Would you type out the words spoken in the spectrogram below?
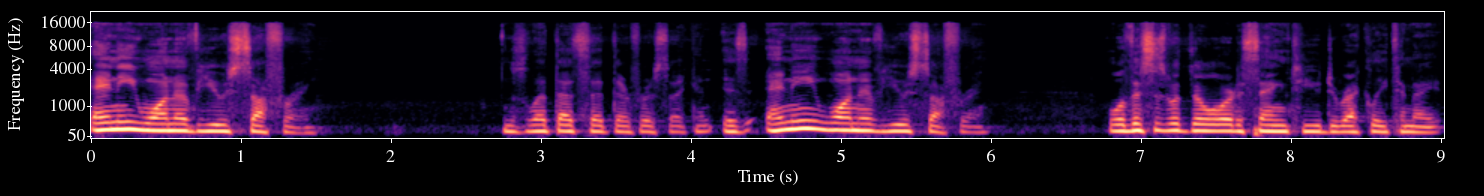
any one of you suffering? Just let that sit there for a second. Is any one of you suffering? Well, this is what the Lord is saying to you directly tonight.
